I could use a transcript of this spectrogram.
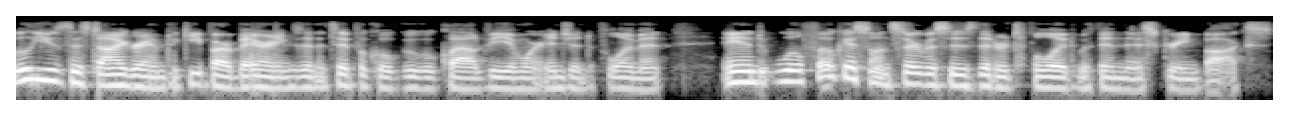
We'll use this diagram to keep our bearings in a typical Google Cloud VMware Engine deployment, and we'll focus on services that are deployed within this green box.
